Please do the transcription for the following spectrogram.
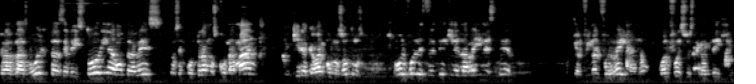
tras las vueltas de la historia, otra vez nos encontramos con Amán, que quiere acabar con nosotros ¿Cuál fue la estrategia de la reina Esther? Porque al final fue reina, ¿no? ¿Cuál fue su estrategia?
